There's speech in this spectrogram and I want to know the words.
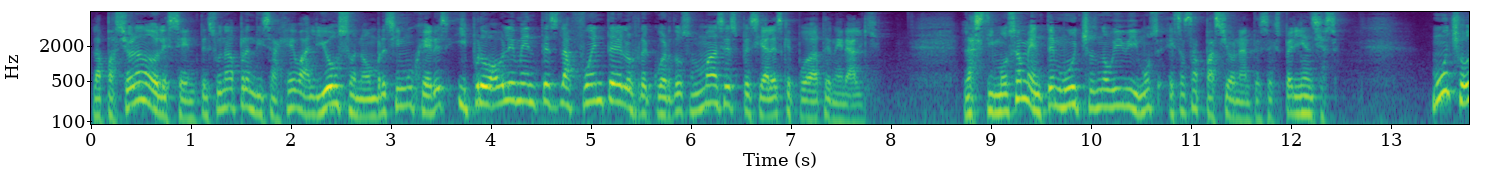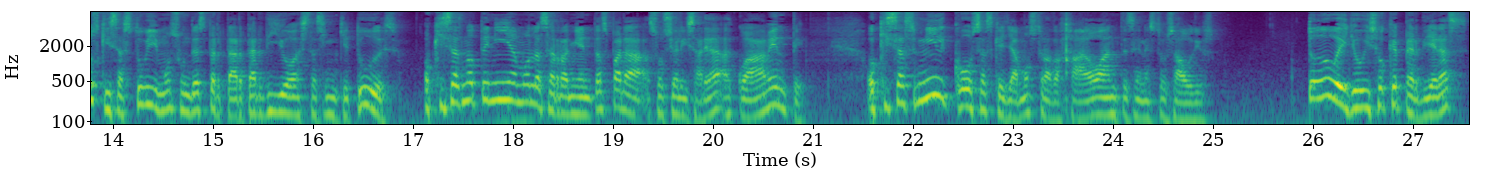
La pasión adolescente es un aprendizaje valioso en hombres y mujeres y probablemente es la fuente de los recuerdos más especiales que pueda tener alguien. Lastimosamente muchos no vivimos esas apasionantes experiencias. Muchos quizás tuvimos un despertar tardío a estas inquietudes, o quizás no teníamos las herramientas para socializar adecuadamente, o quizás mil cosas que ya hemos trabajado antes en estos audios. Todo ello hizo que perdieras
